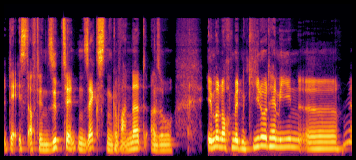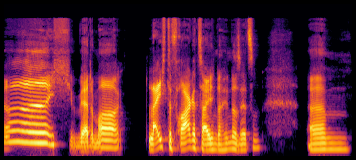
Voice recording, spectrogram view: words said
der ist auf den 17.06. gewandert, also immer noch mit einem Kinotermin. Äh, ja, ich werde mal leichte Fragezeichen dahinter setzen. Ähm,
